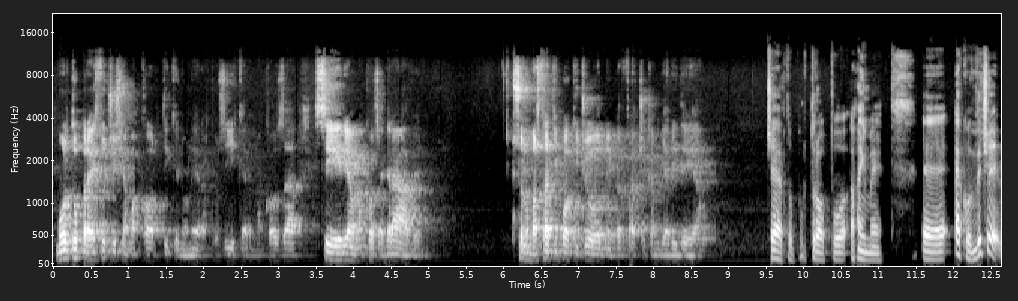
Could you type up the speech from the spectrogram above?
Molto presto ci siamo accorti che non era così, che era una cosa seria, una cosa grave. Sono bastati pochi giorni per farci cambiare idea. Certo, purtroppo, ahimè. Eh, ecco, invece,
